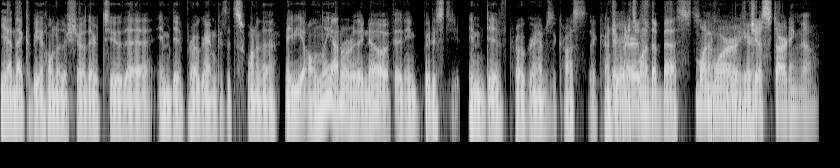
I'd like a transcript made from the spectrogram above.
Yeah, and that could be a whole nother show there too, the MDiv program, because it's one of the maybe only, I don't really know if any Buddhist MDiv programs across the country, but it's one of the best. One I've more just starting though.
